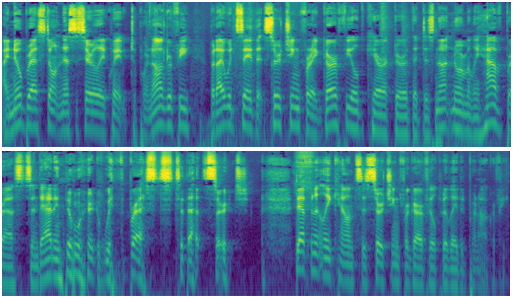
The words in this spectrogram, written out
I know breasts don't necessarily equate to pornography, but I would say that searching for a Garfield character that does not normally have breasts and adding the word with breasts to that search definitely counts as searching for Garfield related pornography.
